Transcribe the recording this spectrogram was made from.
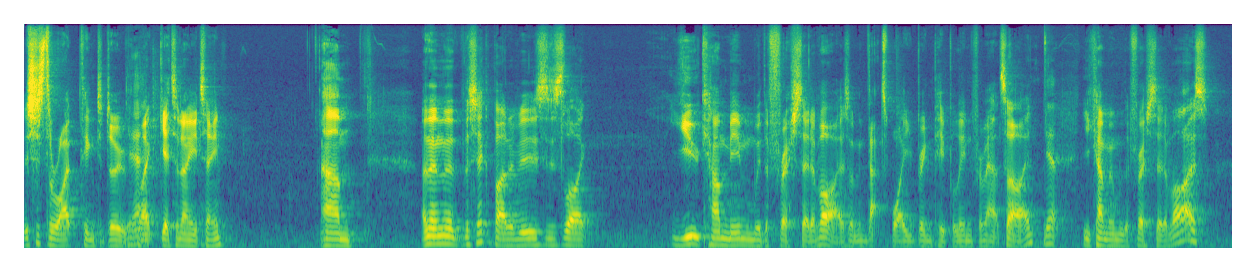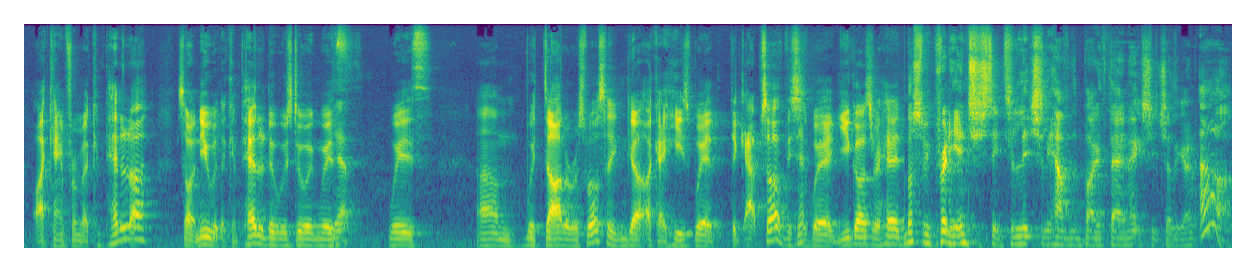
it's just the right thing to do. Yeah. Like get to know your team. Um, and then the, the second part of it is is like you come in with a fresh set of eyes. I mean that's why you bring people in from outside. Yep. You come in with a fresh set of eyes. I came from a competitor, so I knew what the competitor was doing with Yep. with um, with data as well. So you can go, okay, here's where the gaps are. This Yep. is where you guys are ahead. Must be pretty interesting to literally have them both there next to each other going, ah,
